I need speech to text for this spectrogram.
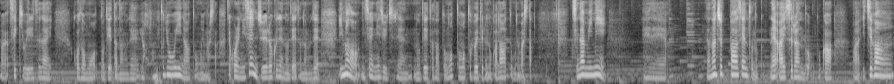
まあ、籍を入れてない子供のデータなのでいや本当に多いなと思いました。でこれ2016年のデータなので今の2021年のデータだともっともっと増えてるのかなと思いました。ちなみに、えー、70%の、ね、アイスランドとかまあ、一番、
